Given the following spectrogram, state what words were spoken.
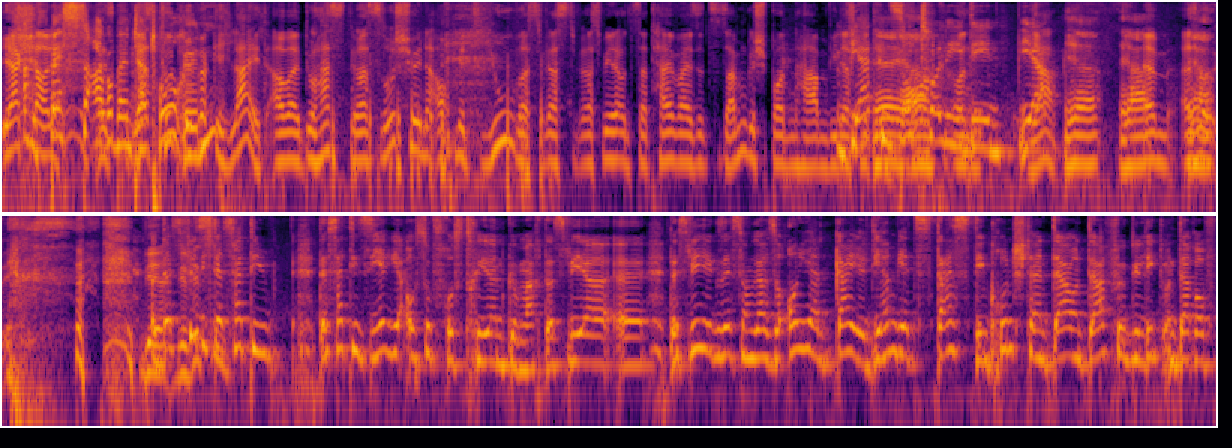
ja, Claudia, beste Argumentatorin. Das tut mir wirklich leid, aber du hast, du hast so schöne auch mit You, was, was, was wir uns da teilweise zusammengesponnen haben, wie das wir hatten so tolle und, Ideen. Ja, ja, ja. Ähm, also wir, und das finde ich, das hat die das hat die Serie auch so frustrierend gemacht, dass wir, äh, dass wir hier gesessen haben und gesagt, so, oh ja, geil, die haben jetzt das, den Grundstein da und dafür gelegt und darauf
